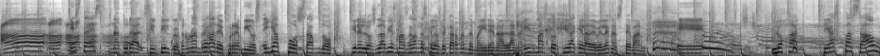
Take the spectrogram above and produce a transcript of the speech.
Ah, ah, ah, Esta ah, es ah, natural, sin filtros, en una entrega de premios. Ella posando. Tiene los labios más grandes que los de Carmen de Mairena. La nariz más torcida que la de Belén Esteban. Eh, Lohan, te has pasado.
